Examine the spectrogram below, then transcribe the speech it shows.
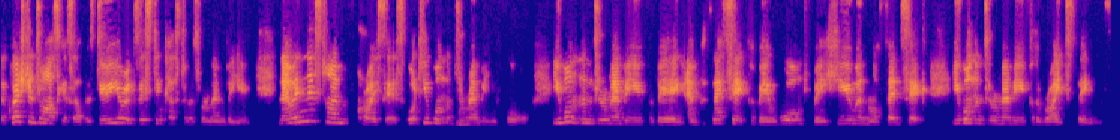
The question to ask yourself is, do your existing customers remember you? Now, in this time of crisis, what do you want them to remember you for? You want them to remember you for being empathetic, for being warm, for being human and authentic. You you want them to remember you for the right things.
